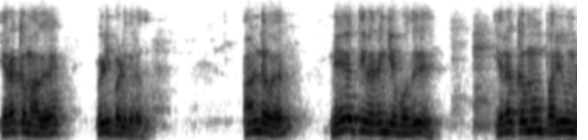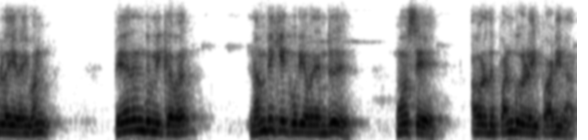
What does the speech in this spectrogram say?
இரக்கமாக வெளிப்படுகிறது. ஆண்டவர் மேகத்தில் இறங்கிய போது இரக்கமும் பரிவும் உள்ள இறைவன் பேரன்பு மிக்கவர் நம்பிக்கைக்குரியவர் என்று மோசே அவரது பண்புகளை பாடினார்.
